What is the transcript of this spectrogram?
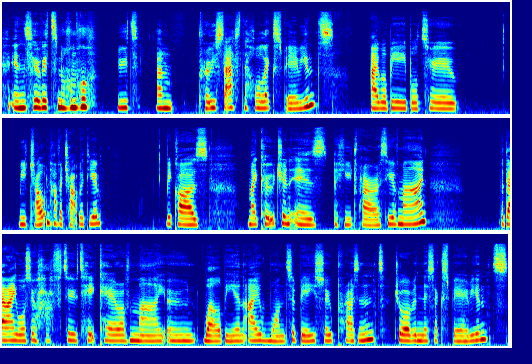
into its normal route and process the whole experience, I will be able to reach out and have a chat with you because my coaching is a huge priority of mine. But then I also have to take care of my own well being. I want to be so present during this experience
